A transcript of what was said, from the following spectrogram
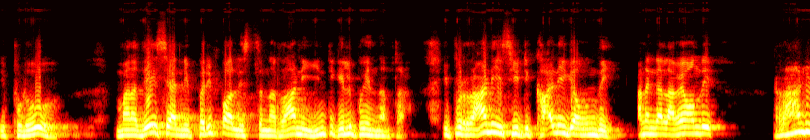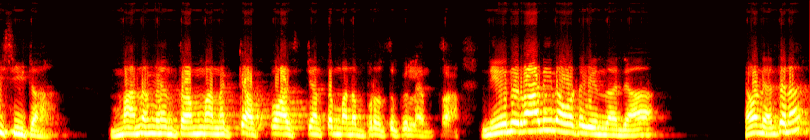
ఇప్పుడు మన దేశాన్ని పరిపాలిస్తున్న రాణి ఇంటికి వెళ్ళిపోయిందంట. ఇప్పుడు రాణి సీటు ఖాళీగా ఉంది. అనగా అవేముంది రాణి సీటా? మనం ఎంత మన కెపాసిటీ ఎంత మన బ్రతుకులు ఎంత? నేను రాణిని అవటం ఏందా ఏమండి అంతేనా?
